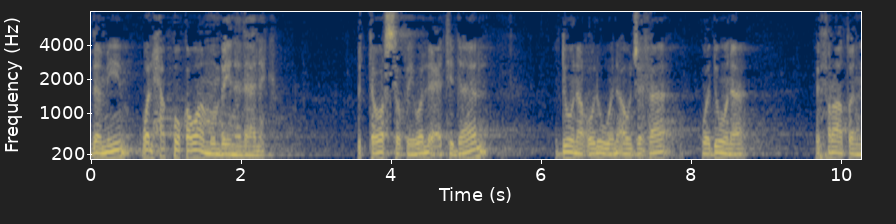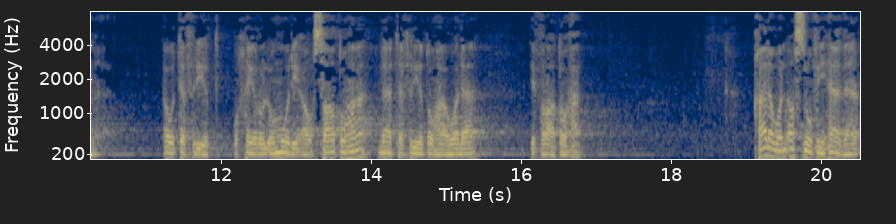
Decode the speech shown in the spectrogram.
ذميم والحق قوام بين ذلك بالتوسط والاعتدال دون غلو أو جفاء ودون إفراط أو تفريط وخير الأمور أوساطها لا تفريطها ولا إفراطها. قال والأصل في هذا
